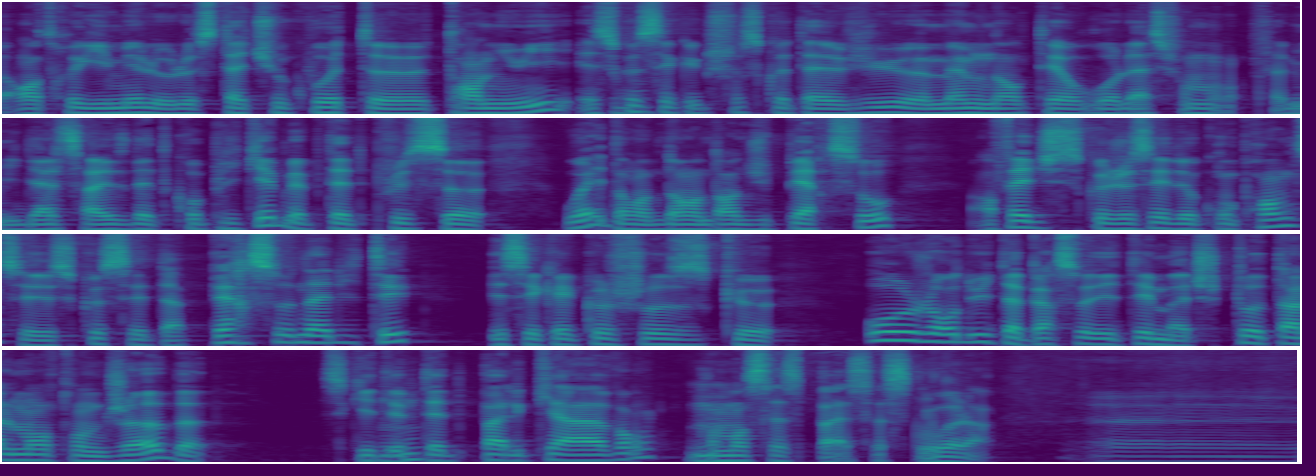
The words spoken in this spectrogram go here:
entre guillemets, le, statu quo t'ennuie, est-ce que c'est quelque chose que tu as vu même dans tes relations familiales Ça risque d'être compliqué, mais peut-être plus, ouais, dans, dans, dans, du perso? En fait, ce que j'essaie de comprendre, c'est est-ce que c'est ta personnalité? Et c'est quelque chose que aujourd'hui ta personnalité match totalement ton job ce qui n'était mhm. peut-être pas le cas avant? Mhm. Comment ça se passe à ce niveau-là euh,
